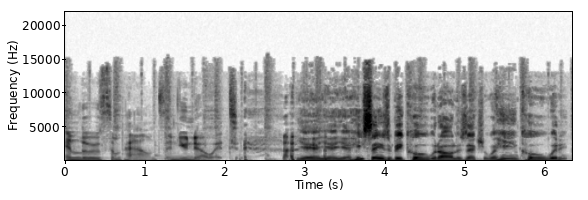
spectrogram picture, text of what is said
and lose some pounds, and you know it. Yeah, yeah, yeah. He seems to be cool with all this extra weight. He ain't cool with it.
